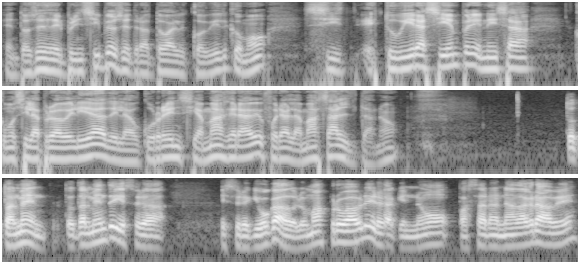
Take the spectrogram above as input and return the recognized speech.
Entonces, desde el principio se trató al COVID como si estuviera siempre en esa, como si la probabilidad de la ocurrencia más grave fuera la más alta, ¿no? Totalmente, totalmente, y eso era, eso era equivocado. Lo más probable era que no pasara nada grave,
